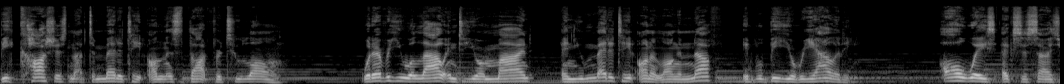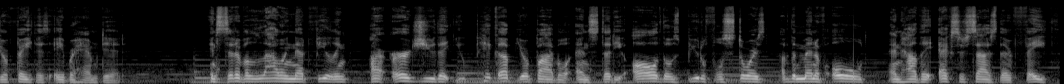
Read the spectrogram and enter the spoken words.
be cautious not to meditate on this thought for too long. Whatever you allow into your mind and you meditate on it long enough, it will be your reality. Always exercise your faith as Abraham did. Instead of allowing that feeling, I urge you that you pick up your Bible and study all those beautiful stories of the men of old and how they exercised their faith.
